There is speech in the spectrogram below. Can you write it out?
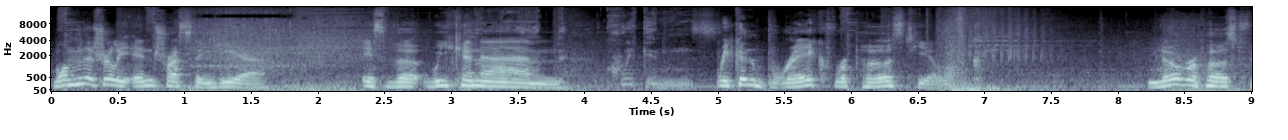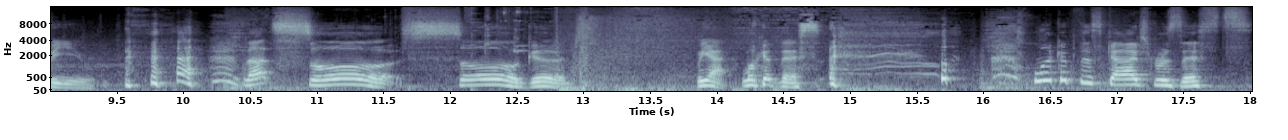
one thing that's really interesting here is that we can, um, we can break riposte here, look. No riposte for you. That's so, so good. But yeah, look at this. look at this guy's resists.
